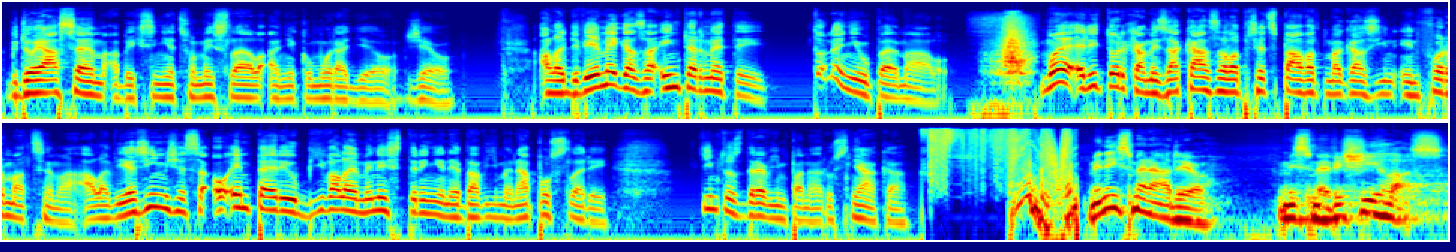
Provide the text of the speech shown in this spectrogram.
kdo já jsem, abych si něco myslel a někomu radil, že jo? Ale dvě mega za internety, to není úplně málo. Moje editorka mi zakázala předspávat magazín informacema, ale věřím, že se o impériu bývalé ministrině nebavíme naposledy. Tímto zdravím pana Rusňáka. My nejsme rádio, my jsme vyšší hlas.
